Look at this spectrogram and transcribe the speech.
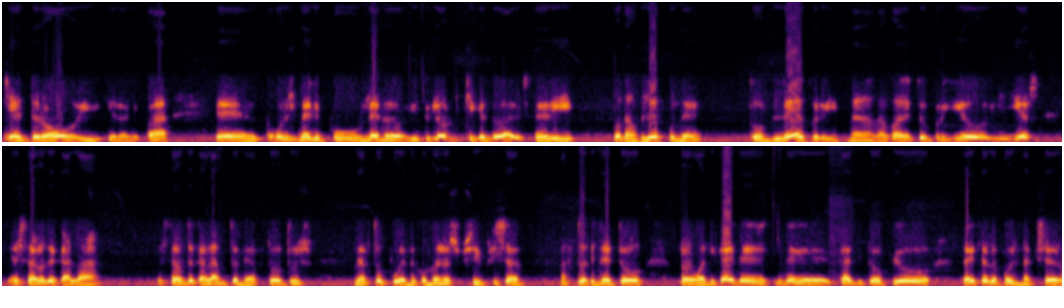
και εντρώοι και τα λοιπά, ε, ορισμένοι που λένε δηλώνουν και κεντροαριστεροί, όταν βλέπουν τον Πλεύρη να αναλαμβάνει το Υπουργείο Υγείας αισθάνονται καλά αισθάνονται καλά με τον εαυτό τους, με αυτό που ενδεχομένως ψήφισαν. Αυτό είναι το, πραγματικά είναι, είναι κάτι το οποίο θα ήθελα πολύ να ξέρω.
